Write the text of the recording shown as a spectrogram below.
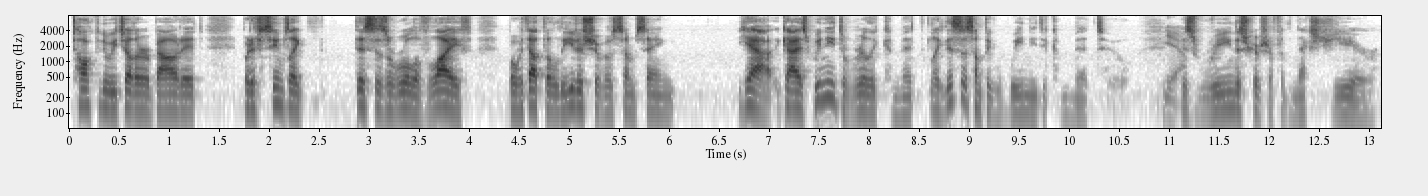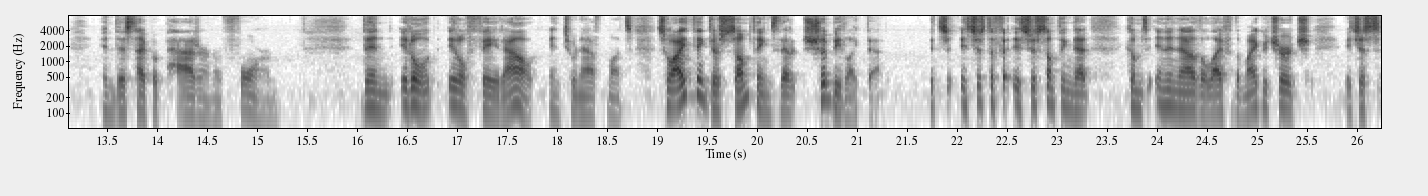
talking to each other about it. But it seems like this is a rule of life, but without the leadership of some saying, yeah, guys, we need to really commit. Like this is something we need to commit to. Yeah. Is reading the scripture for the next year in this type of pattern or form. Then it'll it'll fade out in two and a half months. So I think there's some things that should be like that. It's it's just a it's just something that comes in and out of the life of the microchurch. It just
